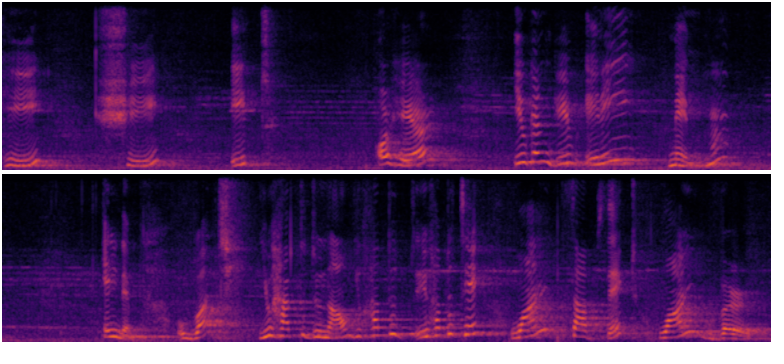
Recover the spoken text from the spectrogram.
he, she, it or here you can give any name. hmm? any name. What you have to do now you have to you have to take one subject one verb.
